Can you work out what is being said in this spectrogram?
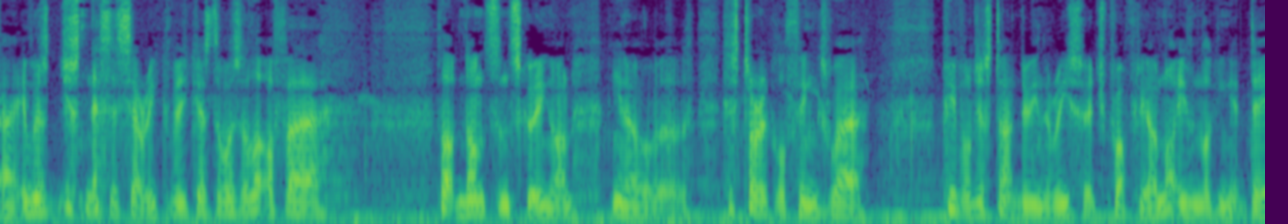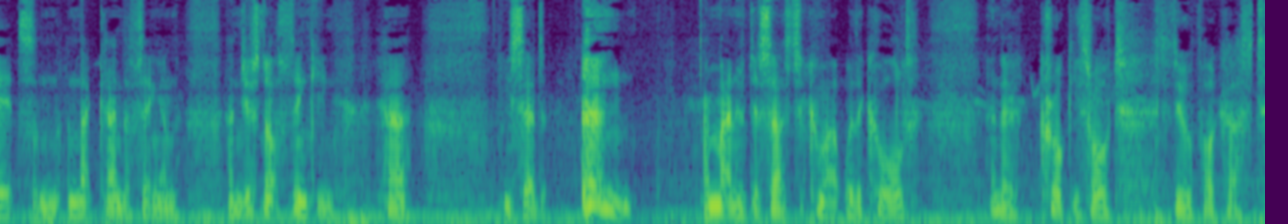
uh, it was just necessary because there was a lot of uh, a lot of nonsense going on, you know, uh, historical things where people just aren't doing the research properly or not even looking at dates and, and that kind of thing and, and just not thinking. Uh, he said, a man who decides to come out with a cold and a croaky throat to do a podcast.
